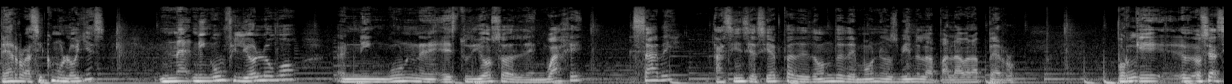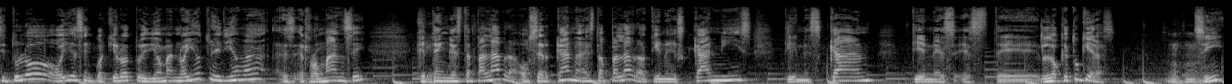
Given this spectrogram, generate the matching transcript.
Perro, así como lo oyes. Ningún filiólogo, ningún eh, estudioso del lenguaje sabe a ciencia cierta de dónde demonios viene la palabra perro. Porque, o sea, si tú lo oyes en cualquier otro idioma, no hay otro idioma romance que tenga esta palabra o cercana a esta palabra. Tienes canis, tienes can, tienes este, lo que tú quieras. ¿Sí?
